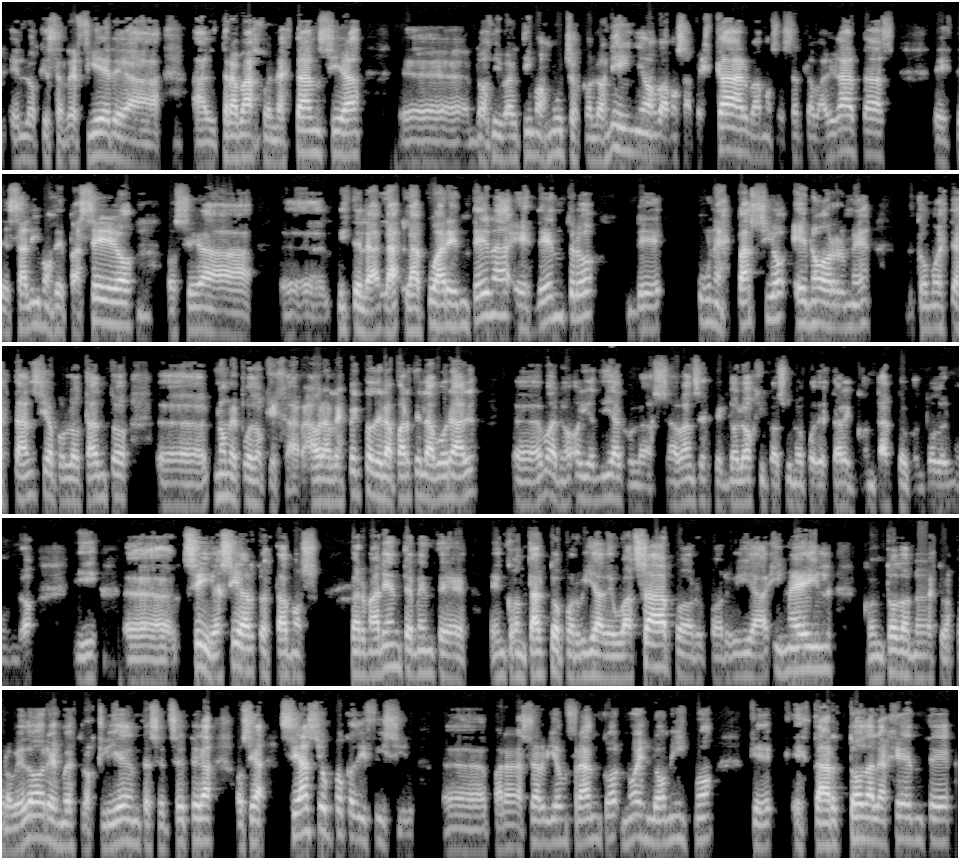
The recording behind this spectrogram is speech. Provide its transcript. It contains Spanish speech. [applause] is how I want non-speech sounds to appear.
en lo que se refiere al trabajo en la estancia. Eh, nos divertimos mucho con los niños, vamos a pescar, vamos a hacer cabalgatas, este, salimos de paseo, o sea, eh, viste, la, cuarentena es dentro de un espacio enorme como esta estancia, por lo tanto, eh, no me puedo quejar. Ahora, respecto de la parte laboral, eh, bueno, hoy en día con los avances tecnológicos uno puede estar en contacto con todo el mundo y eh, sí, es cierto, estamos permanentemente en contacto por vía de WhatsApp, por, por vía email, con todos nuestros proveedores, nuestros clientes, etcétera. O sea, se hace un poco difícil. Eh, para ser bien franco, no es lo mismo que estar toda la gente,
